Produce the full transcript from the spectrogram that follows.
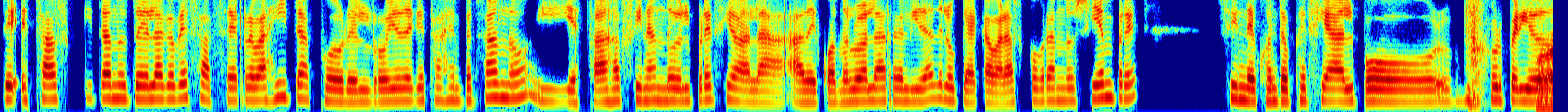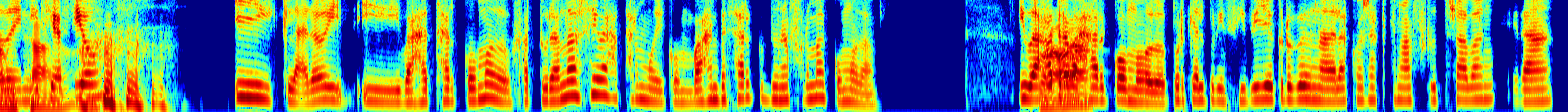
te estás quitándote de la cabeza hacer rebajitas por el rollo de que estás empezando y estás afinando el precio, a la, adecuándolo a la realidad de lo que acabarás cobrando siempre, sin descuento especial por, por periodo de iniciación. y claro, y, y, vas a estar cómodo, facturando así vas a estar muy cómodo, vas a empezar de una forma cómoda y vas a trabajar cómodo, porque al principio yo creo que una de las cosas que más frustraban era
